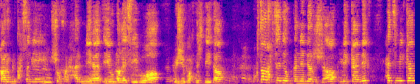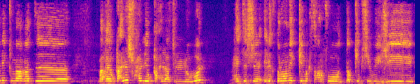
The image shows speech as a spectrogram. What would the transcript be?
قالوا من الأحسن يشوفوا الحل النهائي ولا غيسيبوها ويجيبوا واحدة جديدة. اقترحت عليهم أنني نرجع ميكانيك حيت ميكانيك ما غد ما غيوقعلاش بحال اللي وقع لها في الأول. حيتاش électronique كما كتعرفوا الضوء كيمشي ويجي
